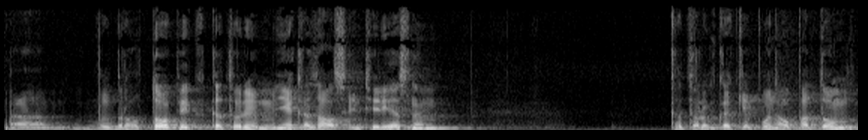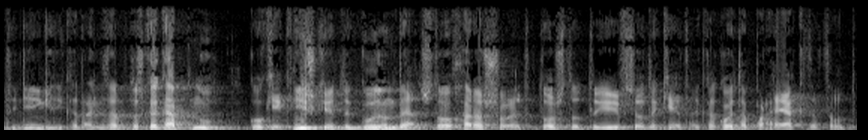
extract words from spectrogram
а, выбрал топик, который мне казался интересным, которым, как я понял, потом ты деньги никогда не заработаешь. То есть какая, ну, окей, книжки это good and bad, что хорошо, это то, что ты все-таки, это какой-то проект, это вот,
